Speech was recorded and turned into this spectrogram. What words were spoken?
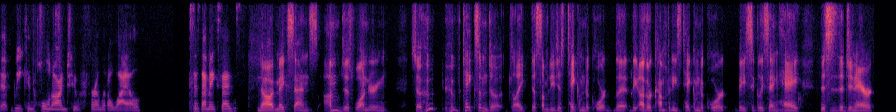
that we can hold on to for a little while. Does that make sense? No, it makes sense. I'm just wondering. So who who takes them to like? Does somebody just take them to court? The the other companies take them to court, basically saying, "Hey, this is the generic.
